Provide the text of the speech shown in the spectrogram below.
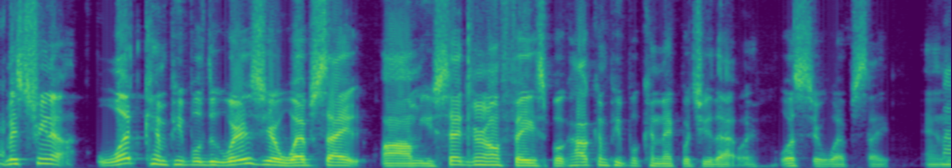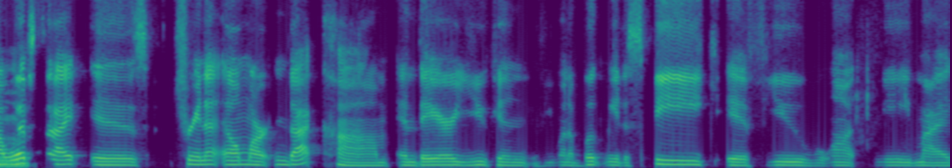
Miss Trina, what can people do? Where's your website? Um, you said you're on Facebook. How can people connect with you that way? What's your website? And my website is trinalmartin.com. And there you can, if you want to book me to speak, if you want me, my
